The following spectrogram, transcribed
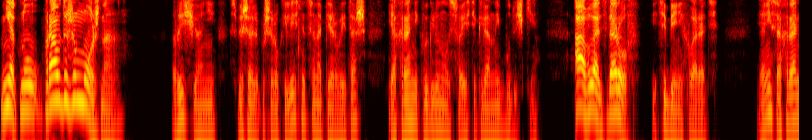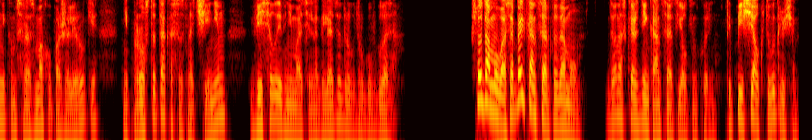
«Нет, ну, правда же можно!» Рысью они сбежали по широкой лестнице на первый этаж, и охранник выглянул из своей стеклянной будочки. «А, Влад, здоров! И тебе не хворать!» И они с охранником с размаху пожали руки, не просто так, а со значением, весело и внимательно глядя друг другу в глаза. «Что там у вас, опять концерт на дому?» «Да у нас каждый день концерт, елкин корень. Ты пищалку-то выключи».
